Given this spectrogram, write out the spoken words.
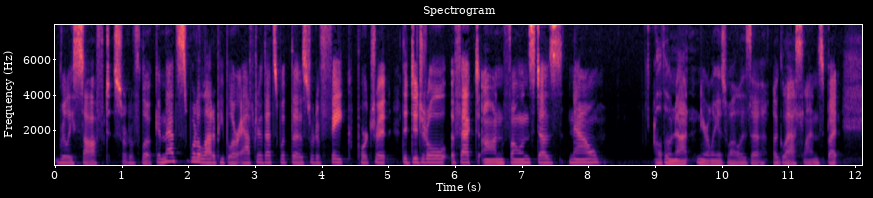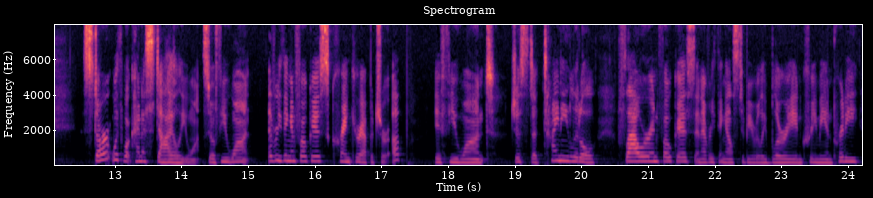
really soft sort of look. And that's what a lot of people are after. That's what the sort of fake portrait, the digital effect on phones does now, although not nearly as well as a, a glass lens. But Start with what kind of style you want. So if you want everything in focus, crank your aperture up. If you want just a tiny little flower in focus and everything else to be really blurry and creamy and pretty,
